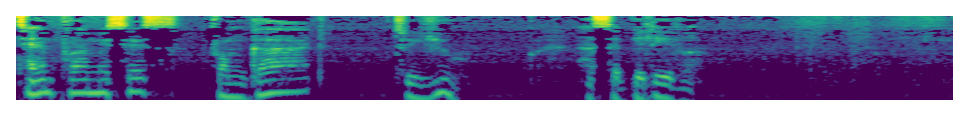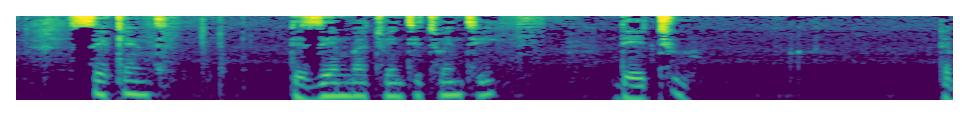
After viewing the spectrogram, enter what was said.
Ten promises from God to you as a believer. 2nd December 2020, day 2. The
